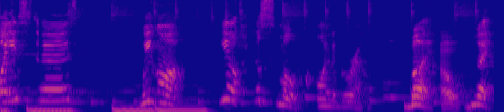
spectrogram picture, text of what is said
oysters. We're gonna he'll he'll smoke on the grill. But oh, but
